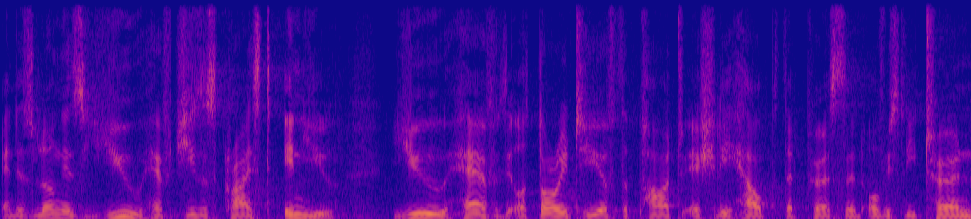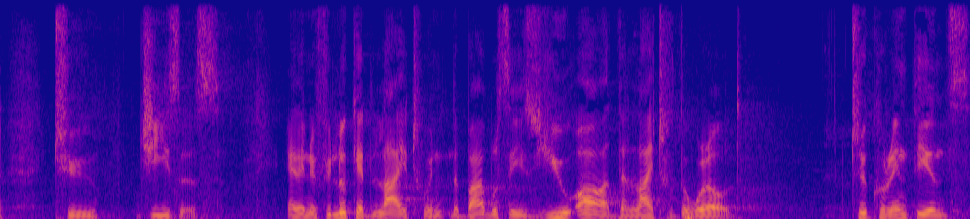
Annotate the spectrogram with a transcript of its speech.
and as long as you have Jesus Christ in you, you have the authority, you have the power to actually help that person obviously turn to Jesus. And then if you look at light, when the Bible says, You are the light of the world, 2 Corinthians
